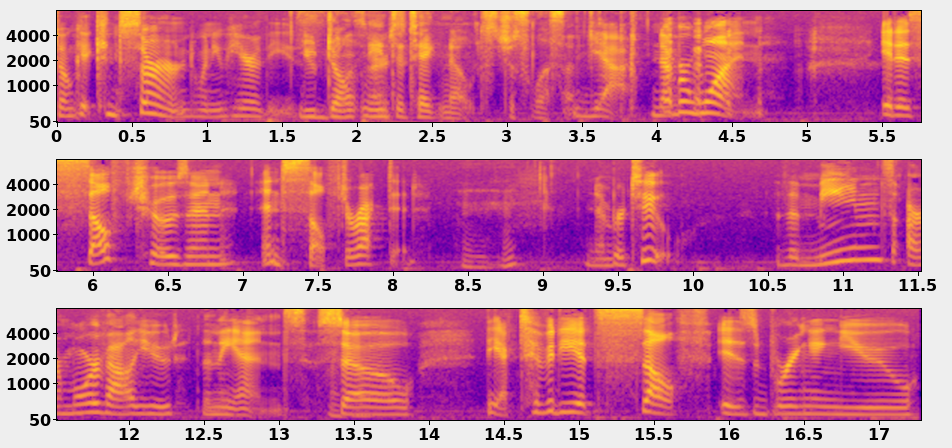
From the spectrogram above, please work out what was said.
don't get concerned when you hear these. You don't need to take notes, just listen. Yeah. Number one, it is self-chosen and self-directed. Mm-hmm. Number two, the means are more valued than the ends. Mm-hmm. So the activity itself is bringing you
